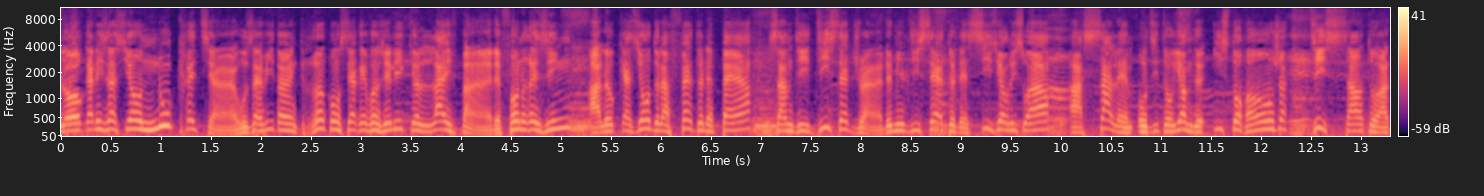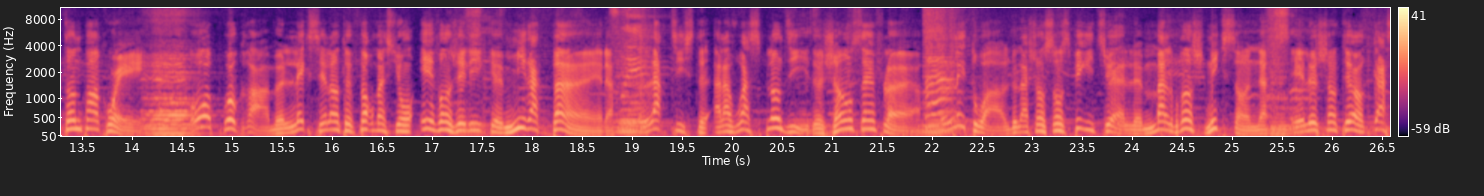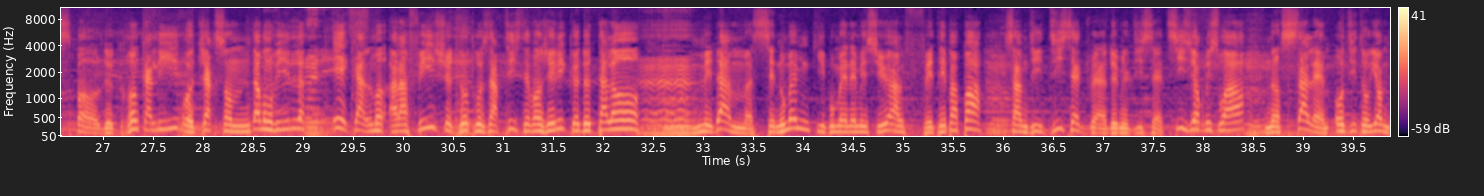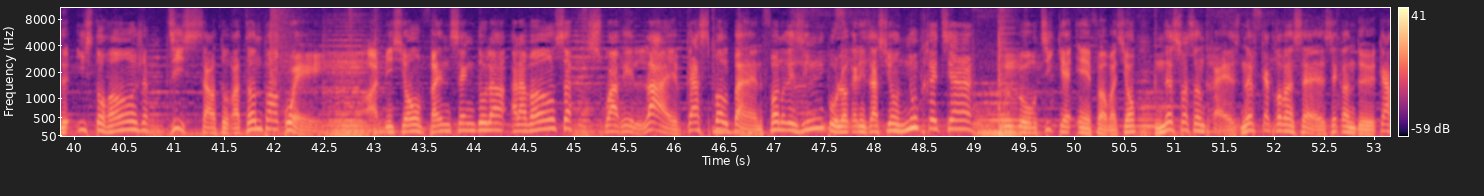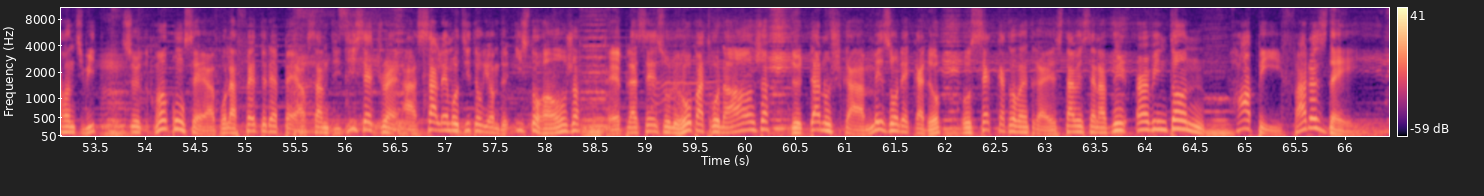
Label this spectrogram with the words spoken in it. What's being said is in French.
L'organisation Nous Chrétiens vous invite à un grand concert évangélique live band fundraising à l'occasion de la fête des Pères, samedi 17 juin 2017 dès 6h du soir à Salem Auditorium de East Orange, 10 South Parkway. Au programme, l'excellente formation évangélique Miracle Band, l'artiste à la voix splendide Jean Saint-Fleur, l'étoile de la chanson spirituelle Malbranche Nixon et le chanteur gospel de grand calibre Jackson Damonville, également à l'affiche d'autres artistes évangéliques de talent. Mesdames, c'est nous-mêmes qui vous menons, messieurs, à le fêter papa, samedi 17 juin 2017, 6h du soir, dans Salem Auditorium de East Orange, 10 South Parkway. Admission 25 dollars à l'avance, soirée live Gospel Band fundraising pour l'organisation Nous Chrétiens. Pour tickets et informations, 973 996 52 48. Ce grand concert pour la fête des Pères, samedi 17 juin à Salem Auditorium de East Orange, est placé sous le haut patronage de Danushka Maison des Cadeaux au 793 Stuyvesant Avenue, Irvington. Happy Father's Day.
